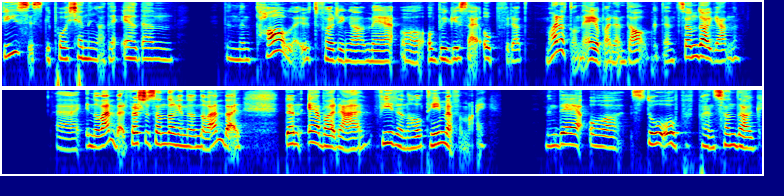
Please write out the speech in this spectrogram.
fysiske påkjenninga, det er den, den mentale utfordringa med å, å, bygge seg opp. For at maraton er jo bare en dag. Den søndagen eh, i november, første søndagen i november, den er bare fire og en halv time for meg. Men det å stå opp på en søndag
